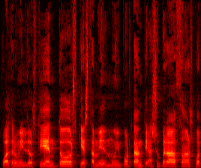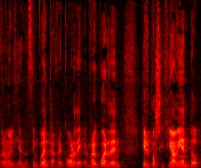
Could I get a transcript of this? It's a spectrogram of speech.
4200, que es también muy importante. Ha superado las zonas 4150. Recuerde, recuerden que el posicionamiento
